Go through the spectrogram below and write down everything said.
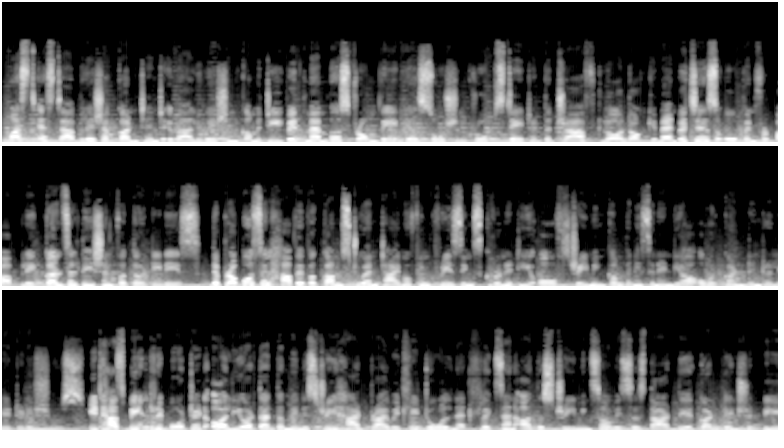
must establish a content evaluation committee with members from various social groups stated the draft law document which is open for public consultation for 30 days. The proposal however comes to a time of increasing scrutiny of streaming companies in India over content related issues. It has been reported earlier that the ministry had privately told Netflix and other streaming services that their content should be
